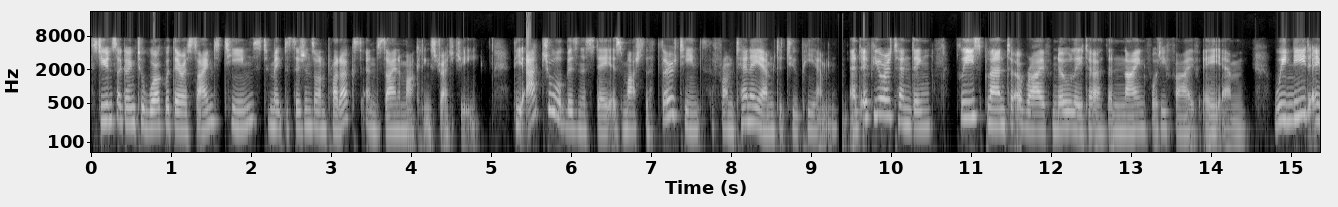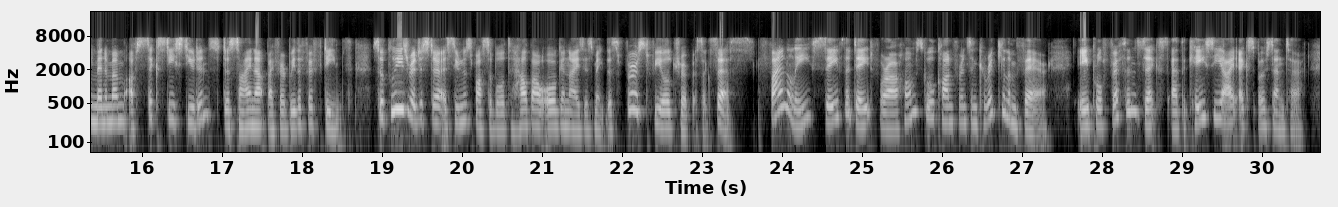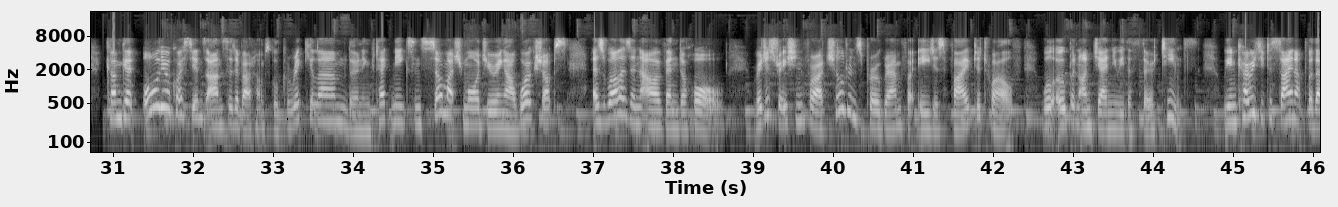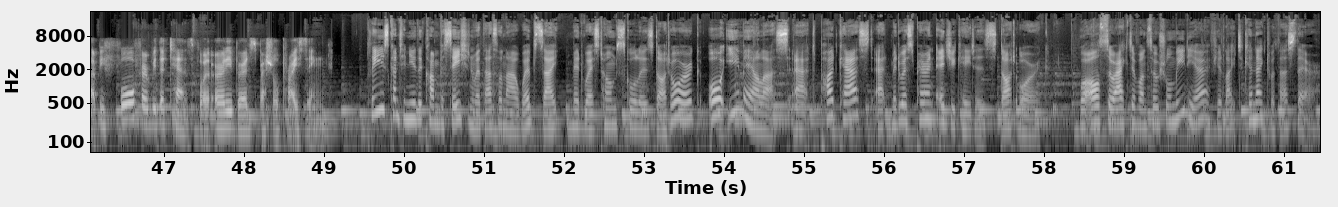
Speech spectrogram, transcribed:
Students are going to work with their assigned teams to make decisions on products and design a marketing strategy. The actual business day is March the 13th from 10 a.m. to 2 p.m. And if you're attending, please plan to arrive no later than 9:45 a.m. We need a minimum of 60 students to sign up by February the 15th. So please register as soon as possible to help our organizers make this first field trip a success. Finally, save the date for our homeschool conference and curriculum fair, April 5th and 6th at the KCI Expo Center. Come get all your questions answered about homeschool curriculum, learning techniques, and so much more during our workshops, as well as in our vendor hall. Registration for our children's program for ages 5 to 12 will open on January the 13th. We encourage you to sign up for that before February the 10th for early bird special pricing. Please continue the conversation with us on our website, midwesthomeschoolers.org, or email us at podcast at midwestparenteducators.org. We're also active on social media if you'd like to connect with us there.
